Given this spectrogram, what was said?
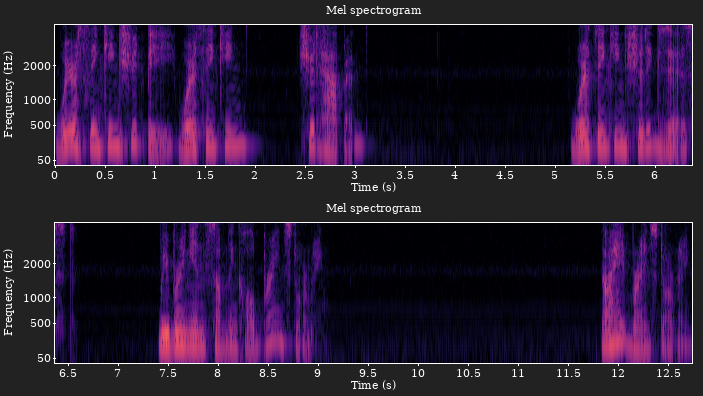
where thinking should be, where thinking should happen, where thinking should exist, we bring in something called brainstorming. Now, I hate brainstorming.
